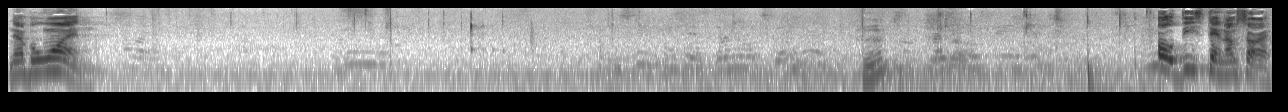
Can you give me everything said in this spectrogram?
Number one. Hmm? Oh, these standards. I'm sorry.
